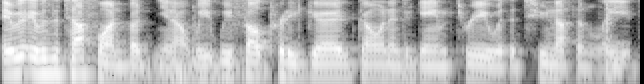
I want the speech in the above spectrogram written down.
it, it, was a tough one, but you know we we felt pretty good going into Game Three with a two nothing lead.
